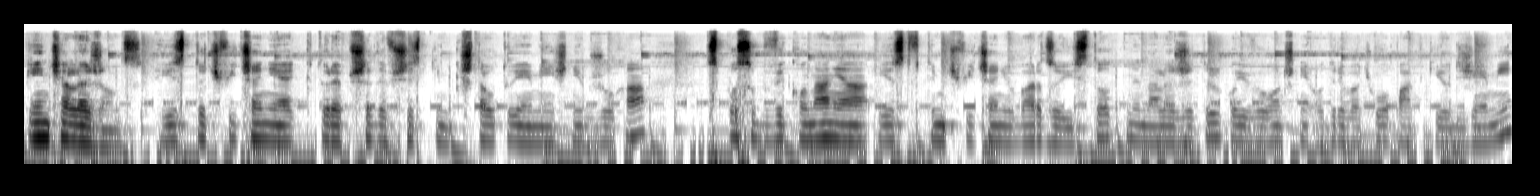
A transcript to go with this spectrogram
Spięcia leżąc. Jest to ćwiczenie, które przede wszystkim kształtuje mięśnie brzucha. Sposób wykonania jest w tym ćwiczeniu bardzo istotny. Należy tylko i wyłącznie odrywać łopatki od ziemi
